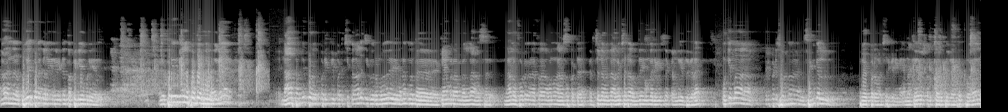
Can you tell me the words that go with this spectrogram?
ஆனால் அந்த புகைப்பட கலைஞர்கிட்ட தப்பிக்கவே முடியாது. எப்படி இருந்தாலும் ஃபோட்டோ எடுத்துருவாங்க. நான் பள்ளி படிக்க படித்து காலேஜுக்கு வரும்போது எனக்கும் அந்த கேமரா மேலாம் ஆசை. நானும் ஃபோட்டோகிராஃபராக ஆகணும்னு ஆசைப்பட்டேன். கட்சியில் வந்து அமைச்சராக வந்து இந்த நிகழ்ச்சியில் கலந்துக்கிட்டு இருக்கிறேன். முக்கியமாக குறிப்பிட்டு சொன்னால் செங்கல் புகைப்படம் வச்சுருக்கிறீங்க. நான் தேர்தல் பிரச்சாரத்தில் எடுத்து போகிறேன்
